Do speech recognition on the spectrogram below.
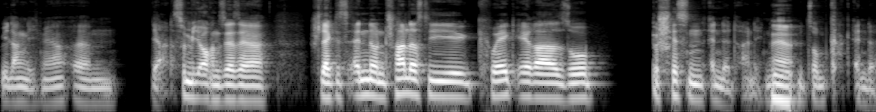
wie lange nicht mehr. Ähm, ja, das ist für mich auch ein sehr, sehr schlechtes Ende und schade, dass die Quake-Ära so beschissen endet eigentlich, ne? Ja. mit so einem Kackende.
